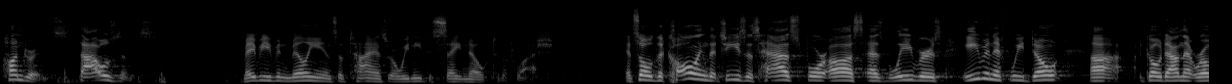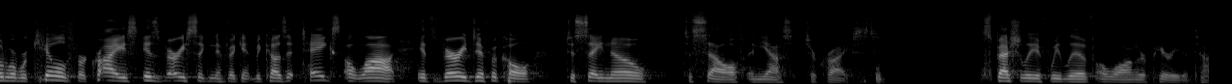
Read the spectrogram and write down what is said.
Hundreds, thousands, maybe even millions of times where we need to say no to the flesh. And so, the calling that Jesus has for us as believers, even if we don't uh, go down that road where we're killed for Christ, is very significant because it takes a lot. It's very difficult to say no to self and yes to Christ, especially if we live a longer period of time.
